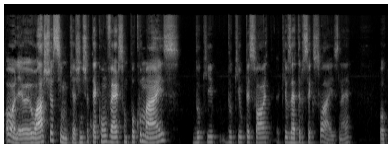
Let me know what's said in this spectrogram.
Olha, eu acho assim que a gente até conversa um pouco mais do que do que o pessoal que os heterossexuais, né? Ou,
